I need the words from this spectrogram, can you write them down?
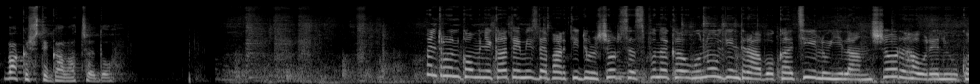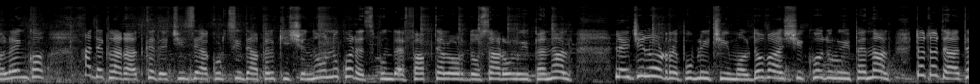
va câștiga la CEDO. Într-un comunicat emis de Partidul Șor se spune că unul dintre avocații lui Ilan Șor, Aureliu Colenco, a declarat că decizia Curții de Apel Chișinău nu corespunde faptelor dosarului penal, legilor Republicii Moldova și codului penal. Totodată,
